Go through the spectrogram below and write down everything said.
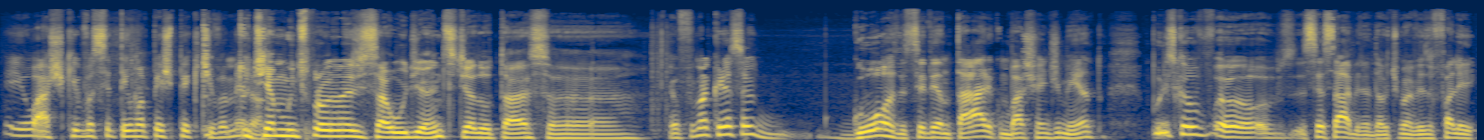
eu acho que você tem uma perspectiva Tu melhor. tinha muitos problemas de saúde antes de adotar essa. Eu fui uma criança gorda, sedentária, com baixo rendimento. Por isso que eu, eu- você sabe, né? Da última vez eu falei,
